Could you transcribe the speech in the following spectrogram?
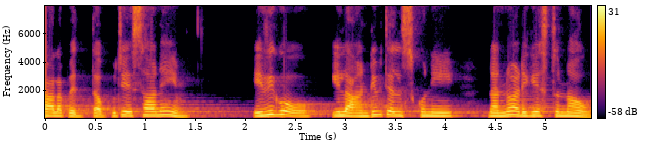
చాలా పెద్ద తప్పు చేశానే. ఇదిగో ఇలాంటివి తెలుసుకుని నన్ను అడిగేస్తున్నావు.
